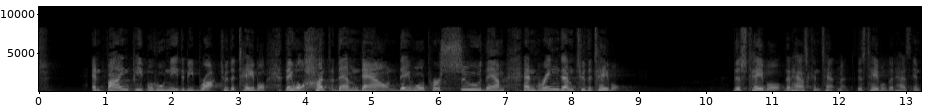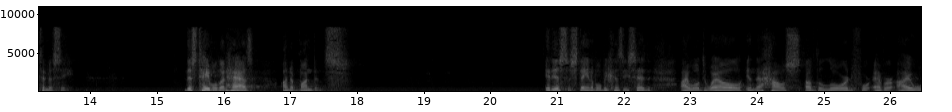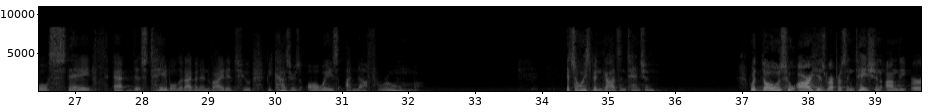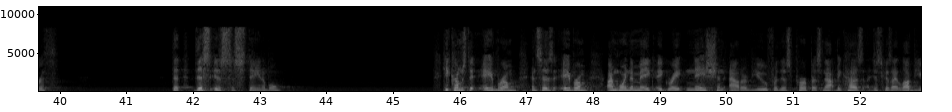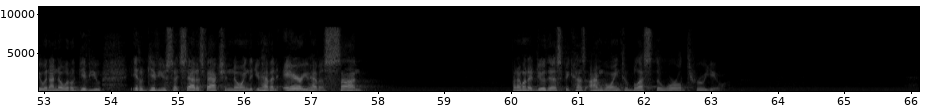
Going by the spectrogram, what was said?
and find people who need to be brought to the table. They will hunt them down. They will pursue them and bring them to the table. This table that has contentment. This table that has intimacy. This table that has an abundance. It is sustainable because he said, I will dwell in the house of the Lord forever. I will stay at this table that I've been invited to because there's always enough room. It's always been God's intention. With those who are his representation on the earth, that this is sustainable. He comes to Abram and says, Abram, I'm going to make a great nation out of you for this purpose. Not because, just because I love you and I know it'll give you, it'll give you such satisfaction knowing that you have an heir, you have a son. But I'm going to do this because I'm going to bless the world through you.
